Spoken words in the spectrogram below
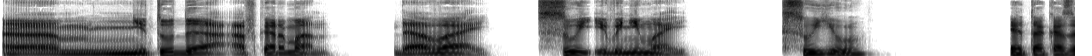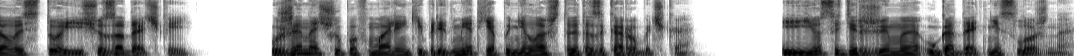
«Эм, не туда, а в карман. Давай, суй и вынимай». «Сую», это оказалось той еще задачкой. Уже нащупав маленький предмет, я поняла, что это за коробочка. И ее содержимое угадать несложно.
